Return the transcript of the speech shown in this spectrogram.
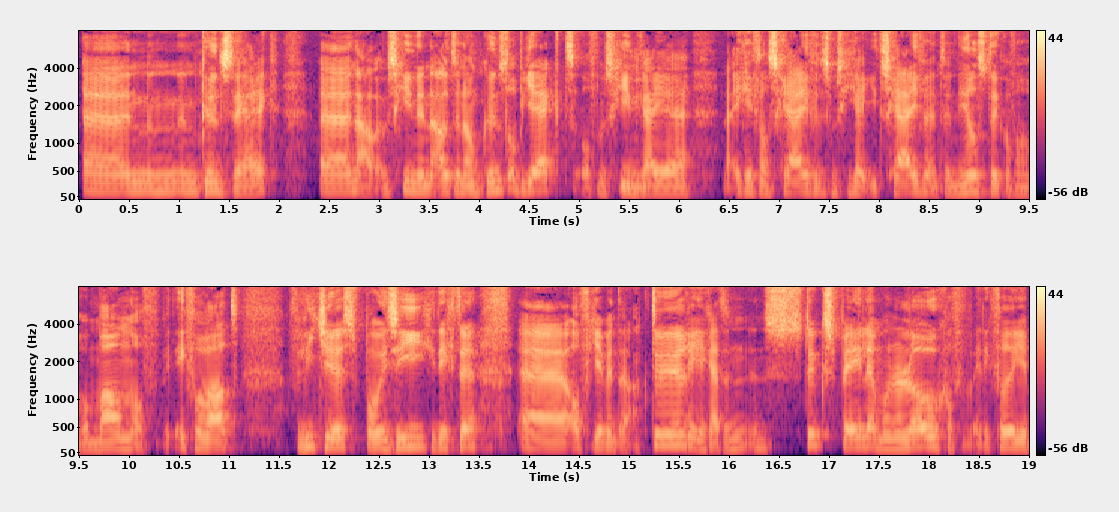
een, een kunstwerk. Eh, nou, misschien een autonoom kunstobject. Of misschien Mhm. ga je. Nou, ik geef dan schrijven, dus misschien ga je iets schrijven: een toneelstuk of een roman of weet ik veel wat. Of liedjes, poëzie, gedichten. Eh, of je bent een acteur, je gaat een, een stuk spelen, een monoloog of weet ik veel. Je,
